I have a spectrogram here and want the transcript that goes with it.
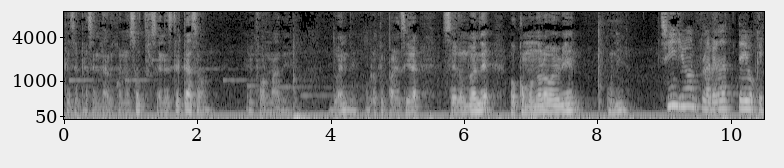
que se presentan con nosotros, en este caso en forma de duende, o lo que pareciera ser un duende, o como no lo ve bien, un niño. Sí, yo la verdad te digo que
